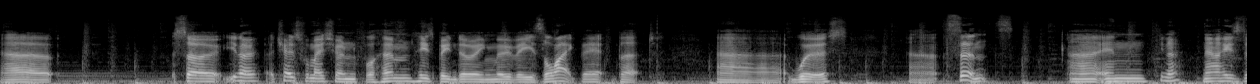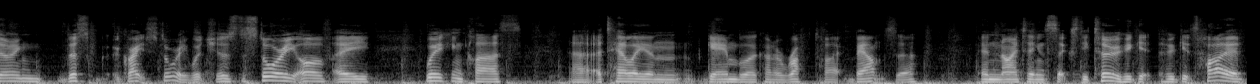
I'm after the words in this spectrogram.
Uh, so you know, a transformation for him. He's been doing movies like that, but uh, worse uh, since. Uh, and you know, now he's doing this great story, which is the story of a working class uh, Italian gambler, kind of rough type bouncer in 1962, who get who gets hired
